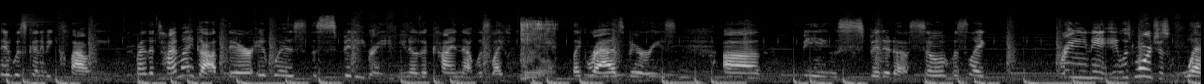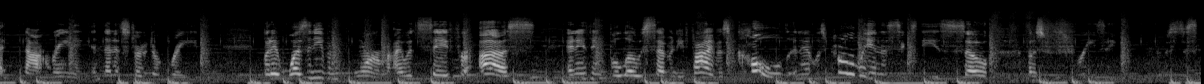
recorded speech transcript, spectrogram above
it was going to be cloudy. By the time I got there, it was the spitty rain, you know, the kind that was like like raspberries um, being spit at us. So it was like raining. It was more just wet, not raining. And then it started to rain. But it wasn't even warm. I would say for us, anything below 75 is cold, and it was probably in the 60s. So I was freezing. It was just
